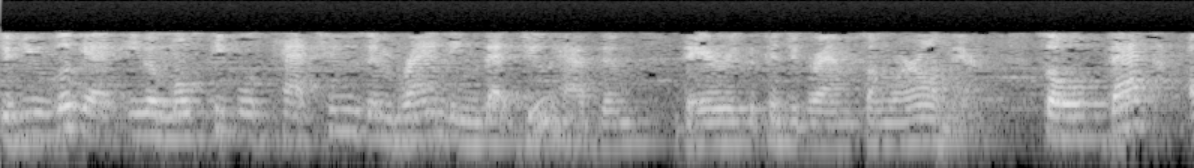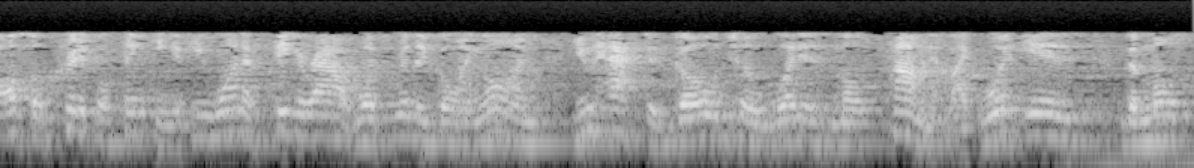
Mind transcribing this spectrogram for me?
if you look at even most people's tattoos and branding that do have them, there is the pentagram somewhere on there. So that's also critical thinking. If you want to figure out what's really going on, you have to go to what is most prominent. Like what is the most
